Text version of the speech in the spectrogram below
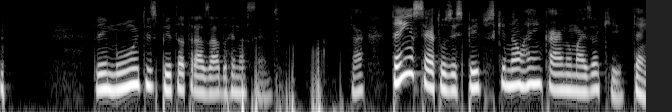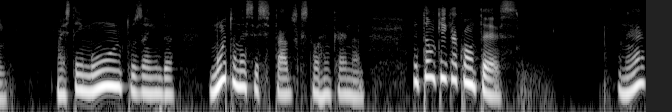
tem muito espírito atrasado renascendo. Tá? Tem certos espíritos que não reencarnam mais aqui, tem. Mas tem muitos ainda, muito necessitados que estão reencarnando. Então o que, que acontece? Né?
